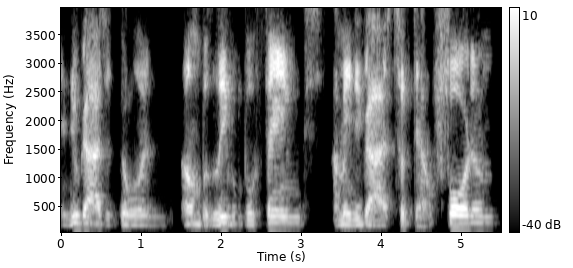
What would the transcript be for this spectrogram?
and you guys are doing unbelievable things. I mean, you guys took down Fordham,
